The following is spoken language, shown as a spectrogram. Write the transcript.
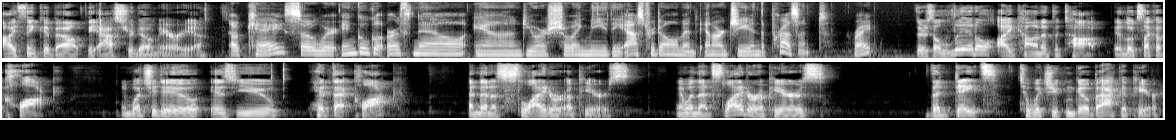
I think about the Astrodome area. Okay, so we're in Google Earth now, and you are showing me the Astrodome and NRG in the present, right? There's a little icon at the top. It looks like a clock. And what you do is you hit that clock, and then a slider appears. And when that slider appears, the dates to which you can go back appear.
